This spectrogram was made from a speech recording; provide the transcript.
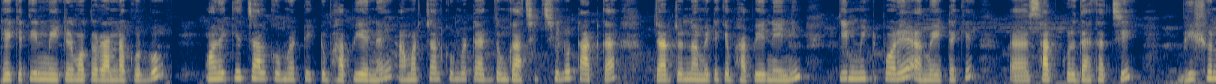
ঢেকে তিন মিনিটের মতো রান্না করব। অনেকে চাল কুমড়াটা একটু ভাপিয়ে নেয়। আমার চাল কুমড়াটা একদম গাছের ছিল, টাটকা, যার জন্য আমি এটাকে ভাপিয়ে নিইনি। তিন মিনিট পরে আমি এটাকে সার্ভ করে দেখাচ্ছি। ভীষণ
